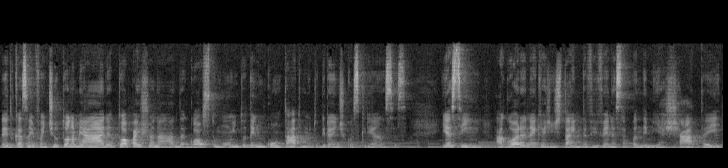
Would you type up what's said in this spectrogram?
da educação infantil, tô na minha área, tô apaixonada, gosto muito, tenho um contato muito grande com as crianças. E assim, agora, né, que a gente tá ainda vivendo essa pandemia chata aí,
